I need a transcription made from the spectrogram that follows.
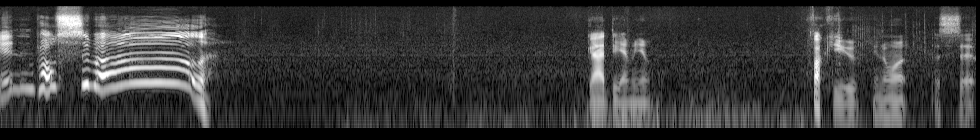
Impossible! God damn you. Fuck you. You know what? This is it.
